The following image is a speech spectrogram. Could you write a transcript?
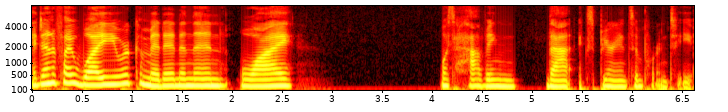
Identify why you were committed and then why was having that experience important to you.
